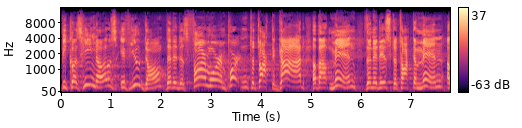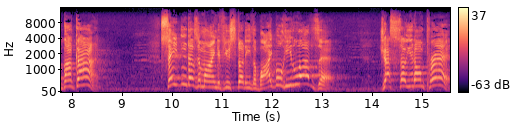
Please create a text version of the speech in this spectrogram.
Because he knows if you don't, that it is far more important to talk to God about men than it is to talk to men about God. Satan doesn't mind if you study the Bible, he loves it. Just so you don't pray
